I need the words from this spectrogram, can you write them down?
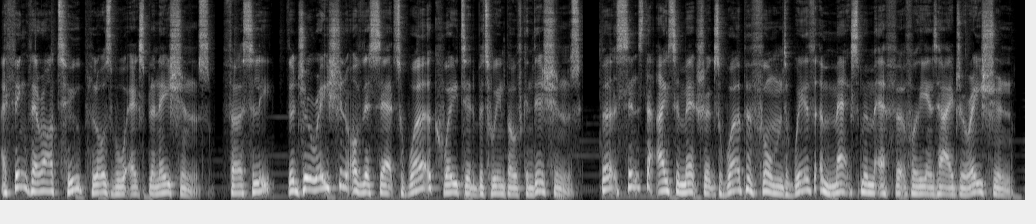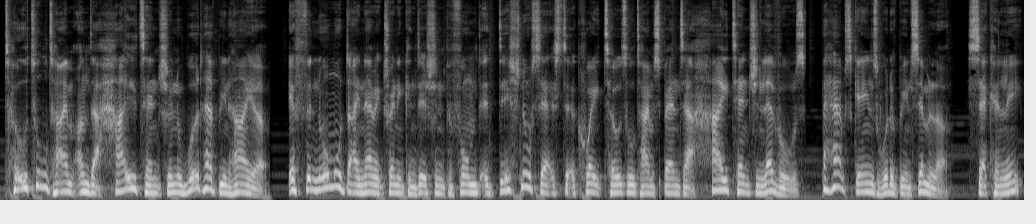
I think there are two plausible explanations. Firstly, the duration of the sets were equated between both conditions, but since the isometrics were performed with a maximum effort for the entire duration, total time under high tension would have been higher. If the normal dynamic training condition performed additional sets to equate total time spent at high tension levels, perhaps gains would have been similar. Secondly,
